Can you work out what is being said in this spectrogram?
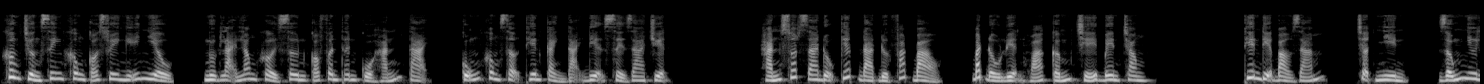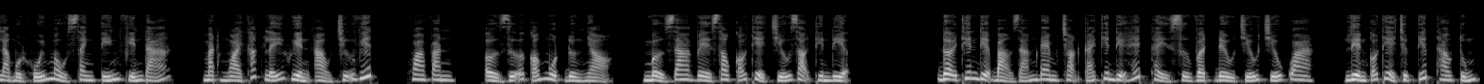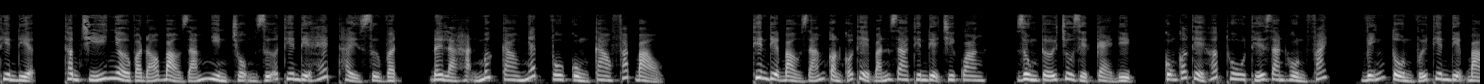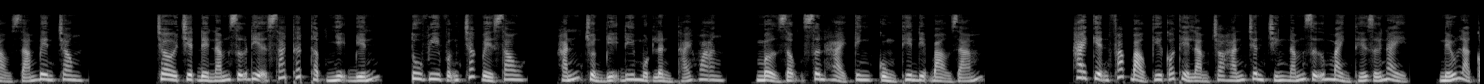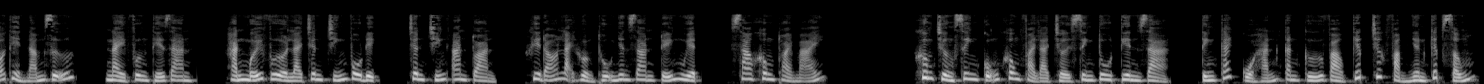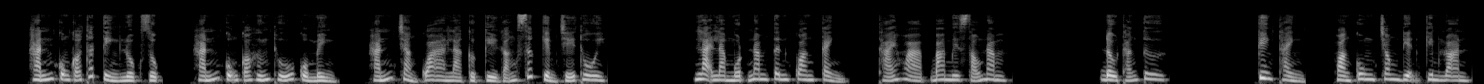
Khương Trường Sinh không có suy nghĩ nhiều, ngược lại Long Khởi Sơn có phân thân của hắn tại, cũng không sợ thiên cảnh đại địa xảy ra chuyện. Hắn xuất ra độ kiếp đạt được pháp bảo, bắt đầu luyện hóa cấm chế bên trong. Thiên địa bảo giám, chợt nhìn giống như là một khối màu xanh tím phiến đá, mặt ngoài khắc lấy huyền ảo chữ viết, hoa văn, ở giữa có một đường nhỏ, mở ra về sau có thể chiếu dọi thiên địa. Đợi thiên địa bảo giám đem chọn cái thiên địa hết thảy sự vật đều chiếu chiếu qua, liền có thể trực tiếp thao túng thiên địa, thậm chí nhờ vào đó bảo giám nhìn trộm giữa thiên địa hết thảy sự vật. Đây là hạn mức cao nhất vô cùng cao pháp bảo. Thiên địa bảo giám còn có thể bắn ra thiên địa chi quang, dùng tới chu diệt kẻ địch, cũng có thể hấp thu thế gian hồn phách, vĩnh tồn với thiên địa bảo giám bên trong. Chờ triệt để nắm giữ địa sát thất thập nhị biến, tu vi vững chắc về sau, hắn chuẩn bị đi một lần Thái Hoang, mở rộng sơn hải kinh cùng thiên địa bảo giám. Hai kiện pháp bảo kia có thể làm cho hắn chân chính nắm giữ mảnh thế giới này. Nếu là có thể nắm giữ, này phương thế gian, hắn mới vừa là chân chính vô địch, chân chính an toàn. Khi đó lại hưởng thụ nhân gian tuế nguyệt, sao không thoải mái? Khương Trường Sinh cũng không phải là trời sinh tu tiên giả, tính cách của hắn căn cứ vào kiếp trước phạm nhân kiếp sống, hắn cũng có thất tình lục dục, hắn cũng có hứng thú của mình, hắn chẳng qua là cực kỳ gắng sức kiềm chế thôi. Lại là một năm tân quang cảnh, Thái Hòa 36 năm. Đầu tháng tư, Kinh Thành, Hoàng cung trong điện Kim Loan.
